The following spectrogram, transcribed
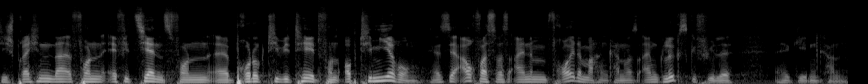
die sprechen von Effizienz, von äh, Produktivität, von Optimierung. Das ist ja auch was, was einem Freude machen kann, was einem Glücksgefühle äh, geben kann.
